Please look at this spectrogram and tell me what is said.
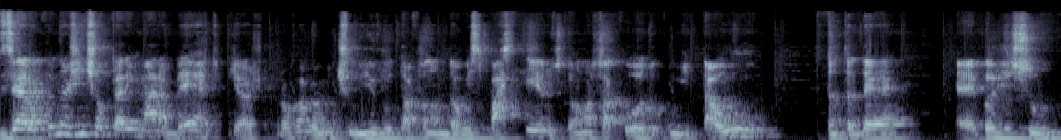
Zero. Quando a gente opera em mar aberto, que acho que provavelmente o Ivo está falando da Parceiros, que é o nosso acordo com Itaú, Santander, é, Banrisul,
